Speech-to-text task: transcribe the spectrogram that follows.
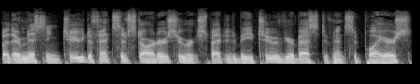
but they're missing two defensive starters who are expected to be two of your best defensive players.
